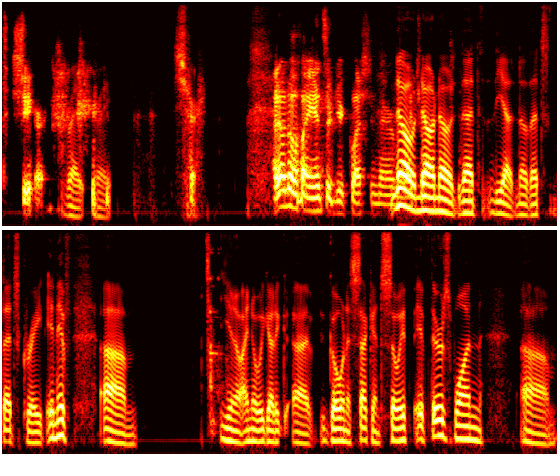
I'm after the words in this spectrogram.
this year. Right, right. sure. I don't know if I answered your question there. No, no, no. That's yeah, no, that's that's great. And if um you know, I know we got to uh, go in a second. So if if there's one um,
